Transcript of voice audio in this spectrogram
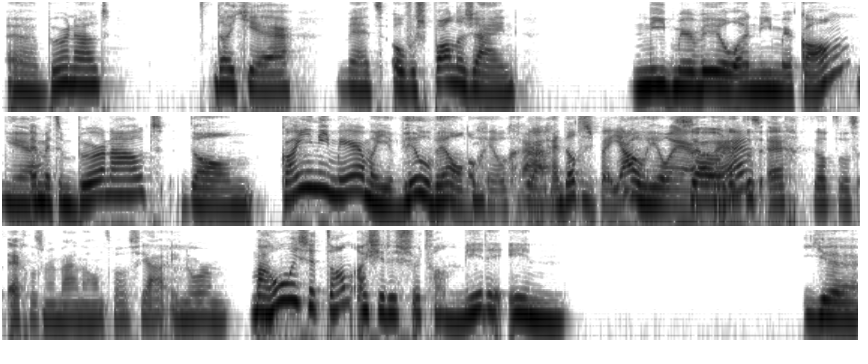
eh burn-out. Dat je met overspannen zijn niet meer wil en niet meer kan. Ja. En met een burn-out dan kan je niet meer, maar je wil wel nog heel graag. Ja. En dat is bij jou heel erg, Zo, hè? dat is echt, dat was echt wat met mij aan de hand was. Ja, enorm. Maar hoe is het dan als je dus soort van midden in je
